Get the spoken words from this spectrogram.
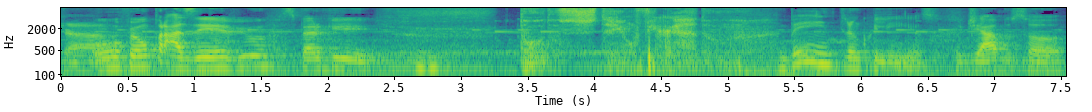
Cara. Foi um prazer, viu? Espero que Todos tenham ficado. Bem tranquilinhos. O diabo só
